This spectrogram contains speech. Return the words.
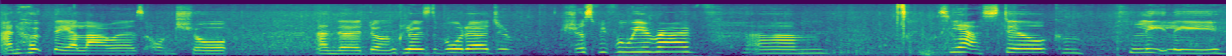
and hope they allow us on shore and uh, don't close the border just before we arrive. Um, so yeah, still completely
